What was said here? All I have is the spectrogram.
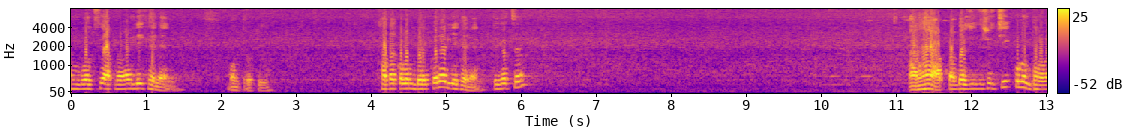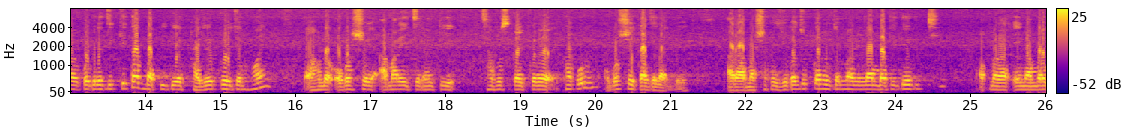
আমি বলছি আপনারা লিখে নেন মন্ত্রটি। খাতা কলম বের করে লিখে নেন, ঠিক আছে? আর হ্যাঁ আপনাদের যদি যে কোনো ধরনের কবিরাজি কিতাব বা পিডিএফ ফাইলের প্রয়োজন হয়, তাহলে অবশ্যই আমার এই চ্যানেলটি সাবস্ক্রাইব করে থাকুন, অবশ্যই কাজে লাগবে। আর আমার সাথে যোগাযোগ করার জন্য আমি নাম্বারটি দিয়ে দিচ্ছি। আপনারা এই নাম্বারে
